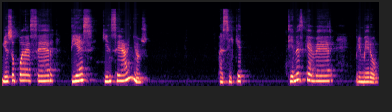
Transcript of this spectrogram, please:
Y eso puede ser 10, 15 años. Así que tienes que ver primero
